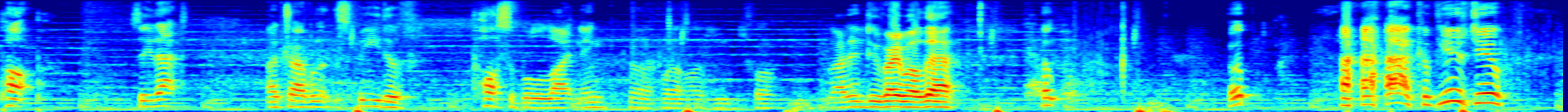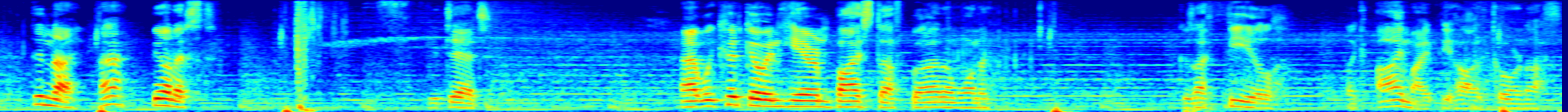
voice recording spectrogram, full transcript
Pop. See that? I travel at the speed of possible lightning. Oh, well, I didn't, well, I didn't do very well there. Oh. Oh. Confused you, didn't I? Huh? Be honest. You're dead. Uh, we could go in here and buy stuff, but I don't want to. Because I feel like I might be hardcore enough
